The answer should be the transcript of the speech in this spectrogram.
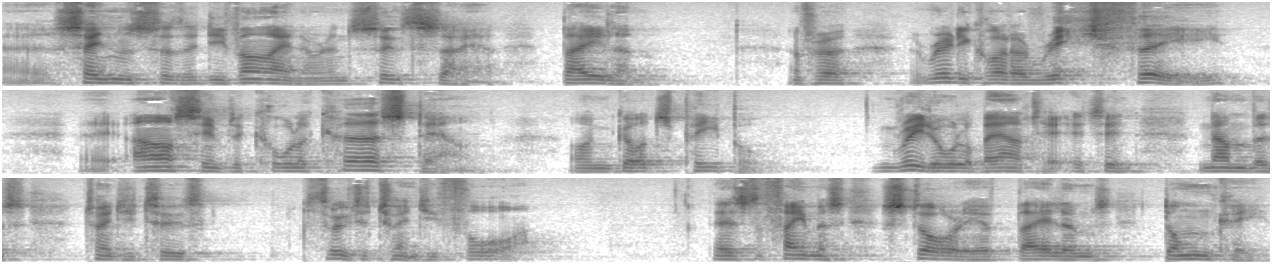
uh, sends for the diviner and soothsayer, Balaam, and for a, really quite a rich fee, uh, asks him to call a curse down on God's people. You can read all about it. It's in Numbers 22 through to 24. There's the famous story of Balaam's donkey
